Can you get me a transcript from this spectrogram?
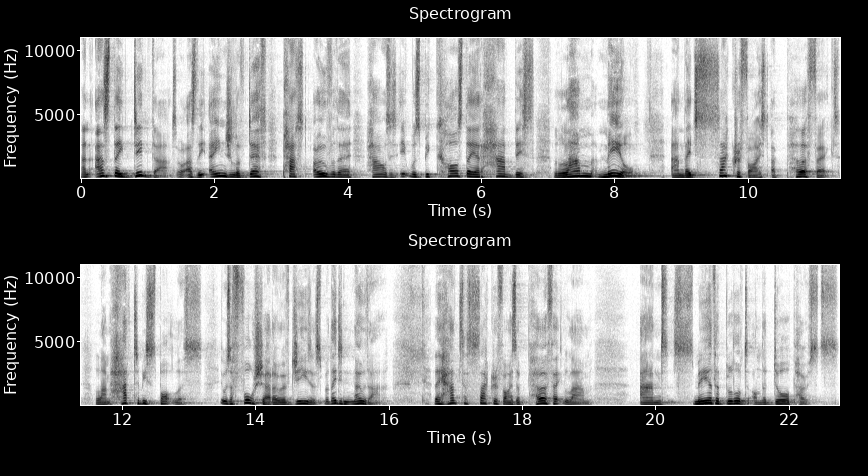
And as they did that, or as the angel of death passed over their houses, it was because they had had this lamb meal and they'd sacrificed a perfect lamb, had to be spotless it was a foreshadow of Jesus, but they didn't know that. They had to sacrifice a perfect lamb and smear the blood on the doorposts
